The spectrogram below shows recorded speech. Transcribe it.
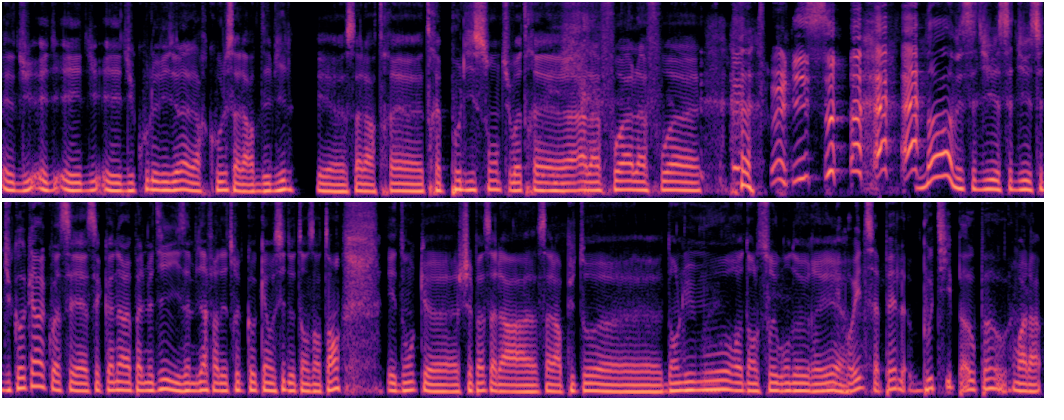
Et du, et, et du, et du coup, le visuel a l'air cool, ça a l'air débile. Et euh, ça a l'air très très polisson, tu vois, très euh, à la fois à la fois euh, Police non, mais c'est du, c'est du, c'est du coquin, quoi. C'est, c'est Connor et Palmetti, ils aiment bien faire des trucs coquins aussi de temps en temps. Et donc, euh, je sais pas, ça a l'air, ça a l'air plutôt euh, dans l'humour, dans le second degré. L'héroïne s'appelle Booty Pau Pau. Voilà.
